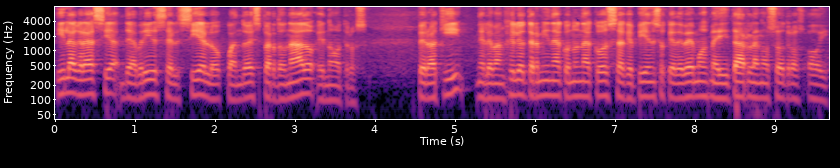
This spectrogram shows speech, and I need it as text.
y la gracia de abrirse el cielo cuando es perdonado en otros. Pero aquí el Evangelio termina con una cosa que pienso que debemos meditarla nosotros hoy.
